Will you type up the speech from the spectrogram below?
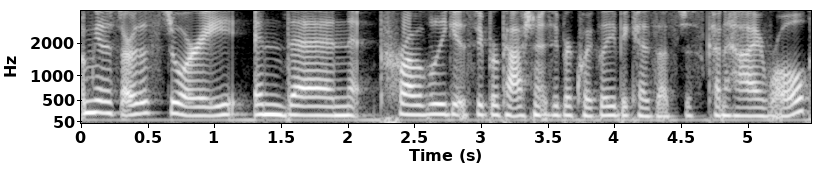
I'm going to start with a story and then probably get super passionate super quickly because that's just kind of how I roll.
